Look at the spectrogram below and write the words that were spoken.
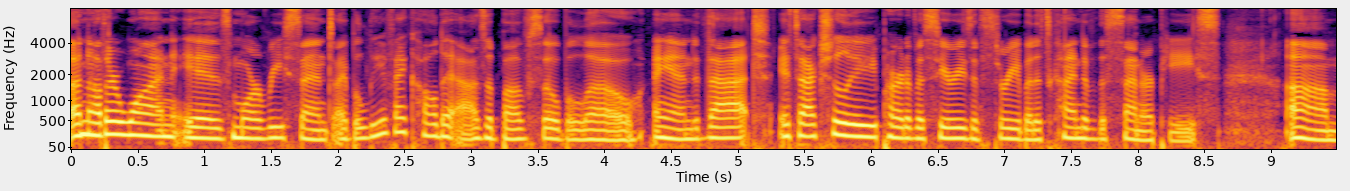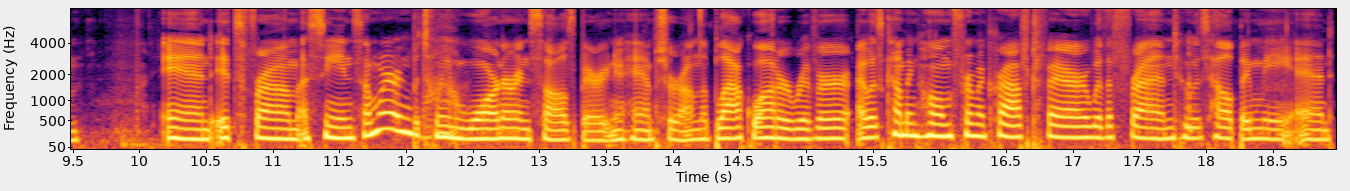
Another one is more recent. I believe I called it As Above, So Below. And that it's actually part of a series of three, but it's kind of the centerpiece. Um, and it's from a scene somewhere in between Warner and Salisbury, New Hampshire, on the Blackwater River. I was coming home from a craft fair with a friend who was helping me, and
